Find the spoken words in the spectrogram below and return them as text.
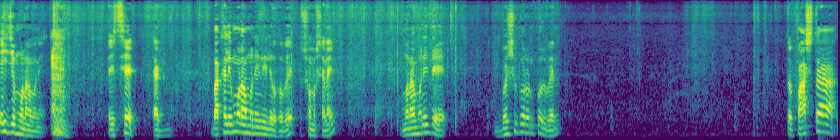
এই যে মোনামনি এই সেট এক বা খালি মোনামনি নিলেও হবে সমস্যা নাই। মোনামনি দিয়ে বশীকরণ করবেন তো পাঁচটা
